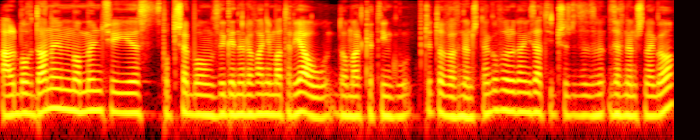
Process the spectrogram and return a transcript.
Albo w danym momencie jest potrzebą wygenerowania materiału do marketingu, czy to wewnętrznego w organizacji, czy zewnętrznego.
